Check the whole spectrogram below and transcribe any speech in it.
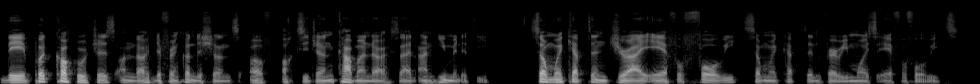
they put cockroaches under different conditions of oxygen, carbon dioxide, and humidity. Some were kept in dry air for four weeks, some were kept in very moist air for four weeks.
